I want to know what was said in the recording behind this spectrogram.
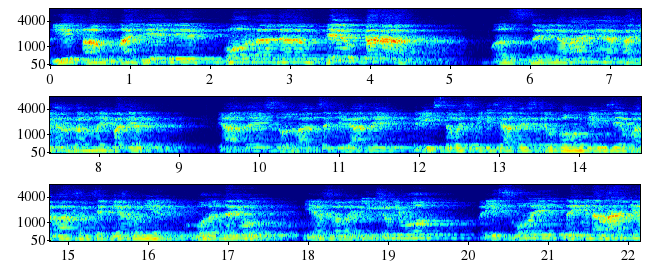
и овладели городом Белгород. Вознаменование одержанной победы. 5-й, 129-й, 380-й стрелковым дивизиям, ворвавшимся первыми в город Орел и освободившим его, присвоить наименование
